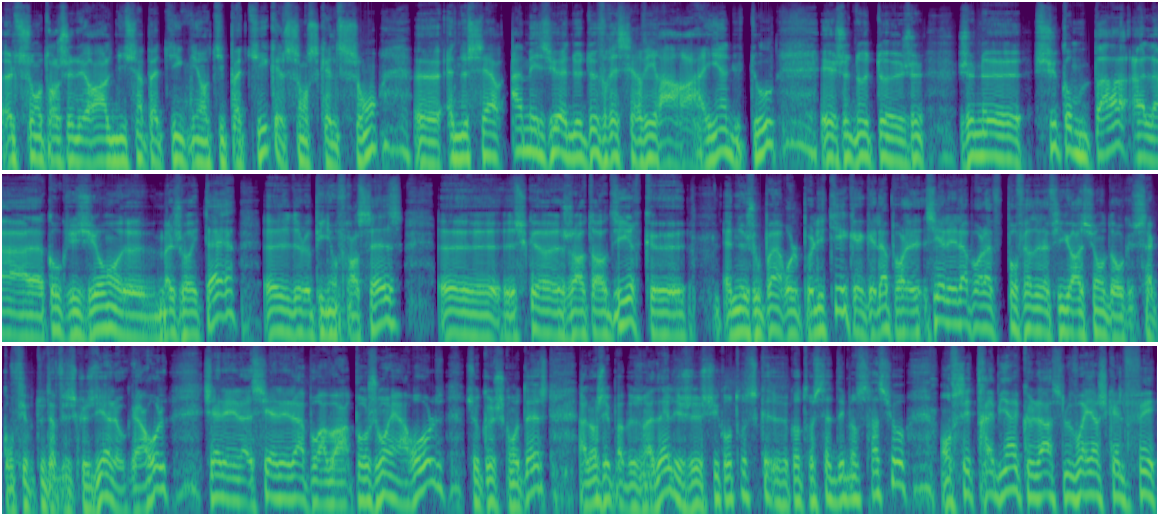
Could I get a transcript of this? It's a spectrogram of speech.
elles sont en général ni sympathiques ni antipathiques. Elles sont ce qu'elles sont. Euh, elles ne servent, à mes yeux, elles ne devraient servir à rien du tout. Et je ne, je, je ne succombe pas à la conclusion euh, majoritaire euh, de l'opinion française, euh, ce que j'entends dire que elle ne joue pas un rôle politique, elle est là pour si elle est là pour pour faire de la figuration, donc ça confirme tout à fait ce que je dis, elle n'a aucun rôle. Si elle est là, si elle est là pour avoir pour jouer un rôle, ce que je conteste, alors j'ai pas besoin d'elle et je suis contre contre cette démonstration. On sait très bien que là, le voyage qu'elle fait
